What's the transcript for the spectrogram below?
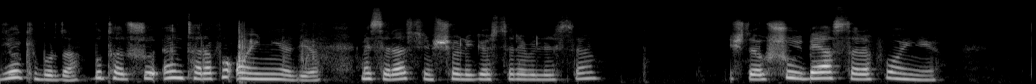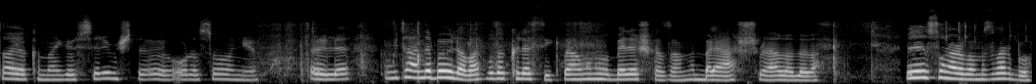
diyor ki burada bu tar şu ön tarafı oynuyor diyor. Mesela şimdi şöyle gösterebilirsem işte şu beyaz tarafı oynuyor. Daha yakından göstereyim işte öyle, orası oynuyor. Öyle. Bir tane de böyle var. Bu da klasik. Ben bunu beleş kazandım. Beleş. Bla bla bla. Ve son arabamız var bu.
